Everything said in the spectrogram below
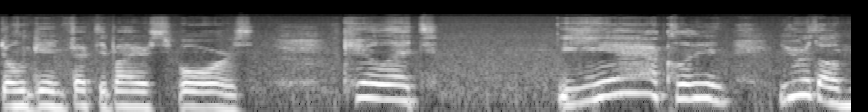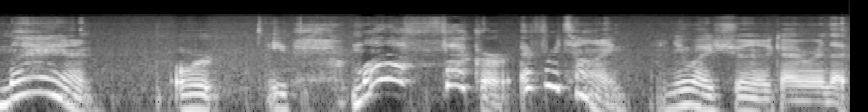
Don't get infected by her spores. Kill it. Yeah, Clint, you're the man. Or, you, motherfucker, every time. I knew I shouldn't have gotten rid of that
